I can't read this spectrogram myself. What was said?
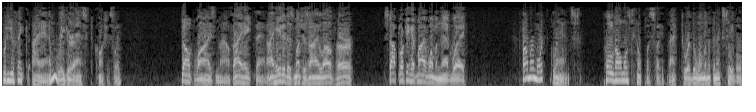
Who do you think I am? Rieger asked cautiously. Don't wise mouth. I hate that. I hate it as much as I love her. Stop looking at my woman that way. Farmer Mort glanced, pulled almost helplessly back toward the woman at the next table,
